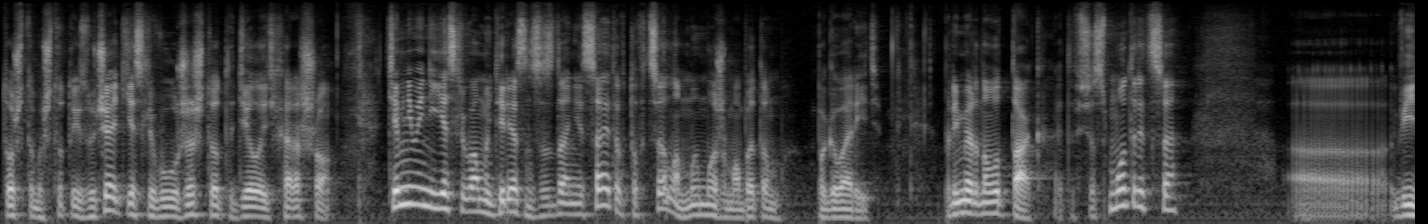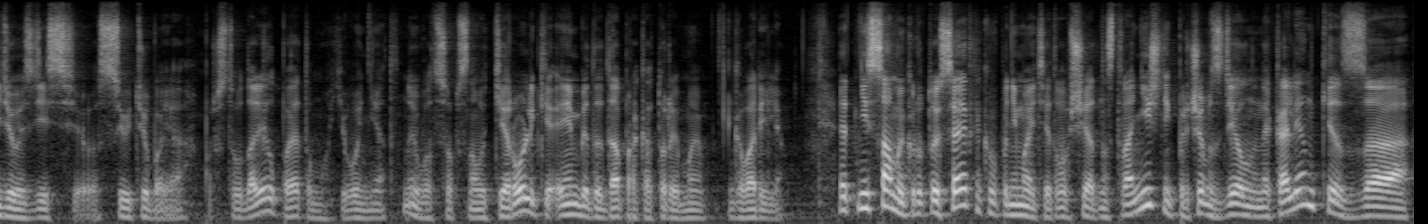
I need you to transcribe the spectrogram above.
то, чтобы что-то изучать, если вы уже что-то делаете хорошо. Тем не менее, если вам интересно создание сайтов, то в целом мы можем об этом поговорить. Примерно вот так это все смотрится. А, видео здесь с YouTube я просто удалил, поэтому его нет. Ну и вот, собственно, вот те ролики Embedded, да, про которые мы говорили. Это не самый крутой сайт, как вы понимаете, это вообще одностраничник, причем сделанный на коленке за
